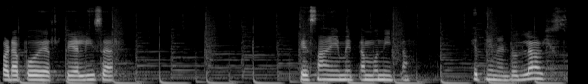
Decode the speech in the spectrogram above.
para poder realizar esa M tan bonita que tienen los labios.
